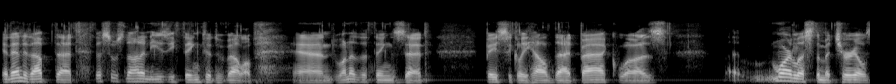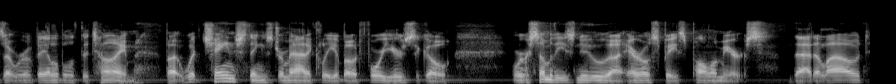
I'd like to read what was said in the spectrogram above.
it ended up that this was not an easy thing to develop. And one of the things that basically held that back was uh, more or less the materials that were available at the time. But what changed things dramatically about four years ago were some of these new uh, aerospace polymers that allowed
